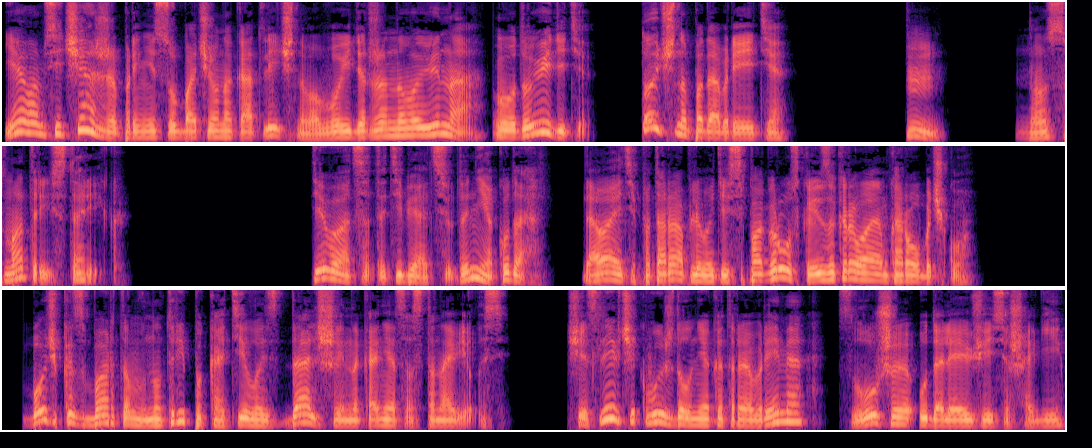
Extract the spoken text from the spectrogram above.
Я вам сейчас же принесу бочонок отличного выдержанного вина, вот увидите. Точно подобреете». «Хм, ну смотри, старик. Деваться-то тебе отсюда некуда. Давайте, поторапливайтесь с погрузкой и закрываем коробочку». Бочка с Бартом внутри покатилась дальше и, наконец, остановилась. Счастливчик выждал некоторое время, слушая удаляющиеся шаги,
